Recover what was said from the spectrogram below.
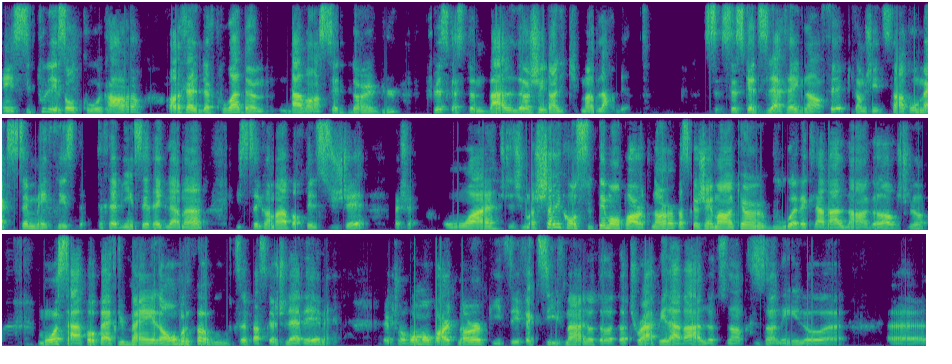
ainsi que tous les autres coureurs, auraient le droit d'avancer d'un but puisque c'est une balle logée dans l'équipement de l'arbitre? C'est ce que dit la règle en fait. Puis comme j'ai dit tantôt, Maxime maîtrise très bien ses règlements. Il sait comment apporter le sujet. Je, ouais, je, je, suis allé consulter mon partner parce que j'ai manqué un bout avec la balle dans la gorge. Là. Moi, ça n'a pas paru bien long parce que je l'avais, mais je vais voir mon partner, puis effectivement, tu as, trappé la balle, là, tu l'as emprisonné là, euh, euh,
